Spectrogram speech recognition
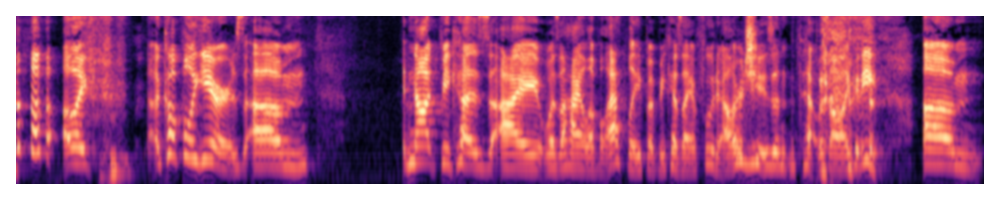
like a couple of years. Um not because I was a high level athlete, but because I have food allergies and that was all I could eat. Um,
